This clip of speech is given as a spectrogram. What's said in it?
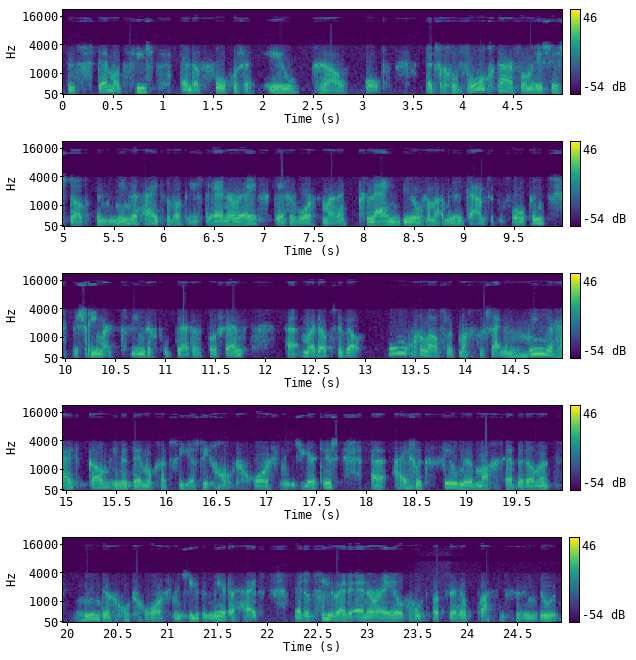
een stemadvies en dat volgen ze heel trouw op. Het gevolg daarvan is, is dat een minderheid, want dat is de NRA, vertegenwoordigt maar een klein deel van de Amerikaanse bevolking, misschien maar 20 tot 30 procent, uh, maar dat ze wel ongelooflijk machtig zijn. Een minderheid kan in een democratie, als die goed georganiseerd is, uh, eigenlijk veel meer macht hebben dan een minder goed georganiseerde meerderheid. En dat zie je bij de NRA heel goed. Wat ze heel praktisch gezien doen,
